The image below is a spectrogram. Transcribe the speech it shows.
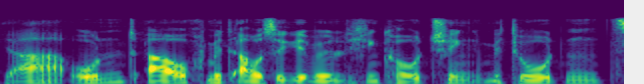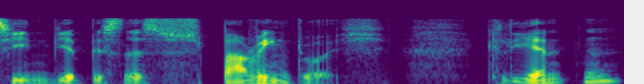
Ja, und auch mit außergewöhnlichen Coaching-Methoden ziehen wir Business Sparring durch. Klienten,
